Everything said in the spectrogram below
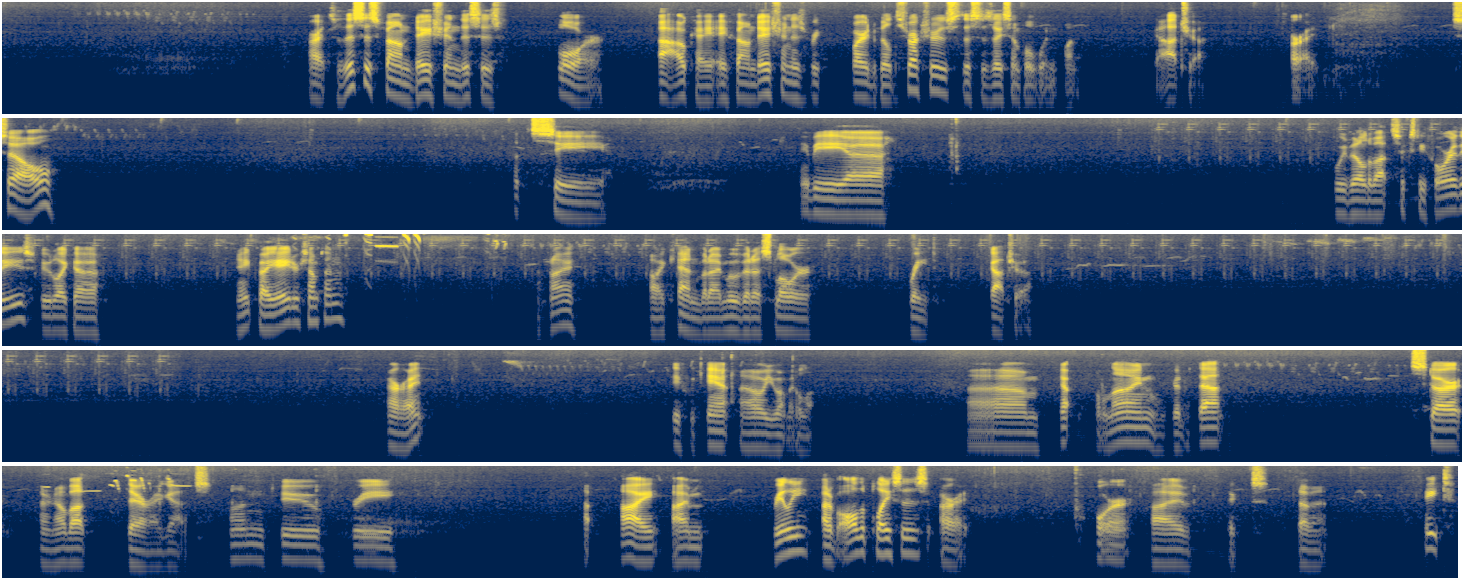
Alright, so this is foundation, this is floor. Ah, okay. A foundation is required to build structures. This is a simple wooden one. Gotcha. Alright. So... Let's see. Maybe, uh... We build about 64 of these? Do like a... An 8 by 8 or something? Can I? Oh, I can, but I move at a slower rate. Gotcha. Alright. See if we can't... Oh, you want me to look. Um, yep, level 9. We're good with that. Start. I don't know about there, I guess. One, two, three. Hi, I'm... Really? Out of all the places? Alright four, five, six, seven, eight.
